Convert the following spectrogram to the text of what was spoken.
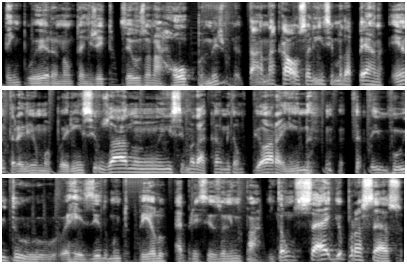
tem poeira, não tem jeito. Você usa na roupa, mesmo tá na calça ali em cima da perna, entra ali uma poeirinha. Se usar no, em cima da cama, então pior ainda. tem muito resíduo, muito pelo, é preciso limpar. Então segue o processo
